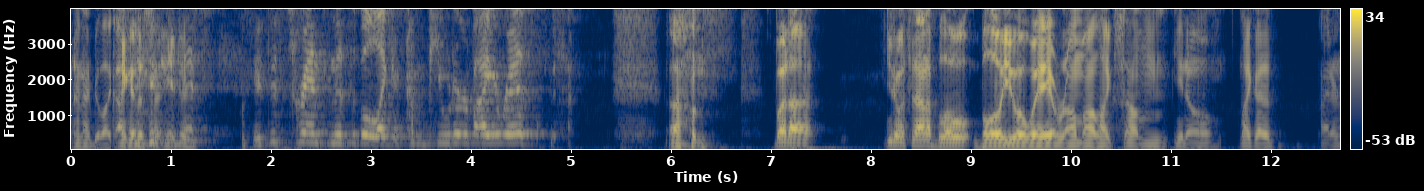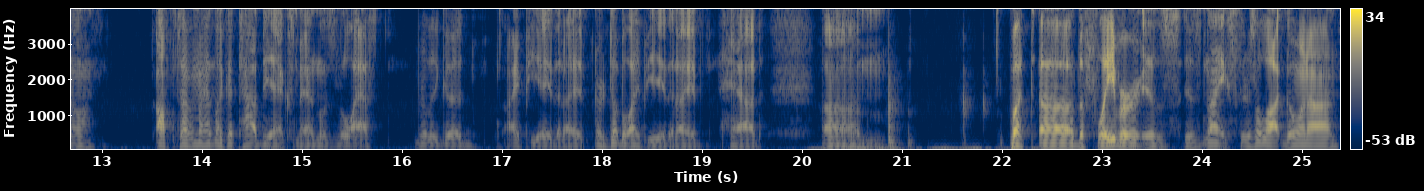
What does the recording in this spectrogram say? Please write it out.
and I'd be like, "I gotta send you to." this is this transmissible like a computer virus? Um, but uh, you know, it's not a blow blow you away aroma like some, you know, like a I don't know, off the top of my head, like a Todd the Axe Man was the last really good IPA that I or double IPA that I've had. Um, but uh, the flavor is is nice. There's a lot going on.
